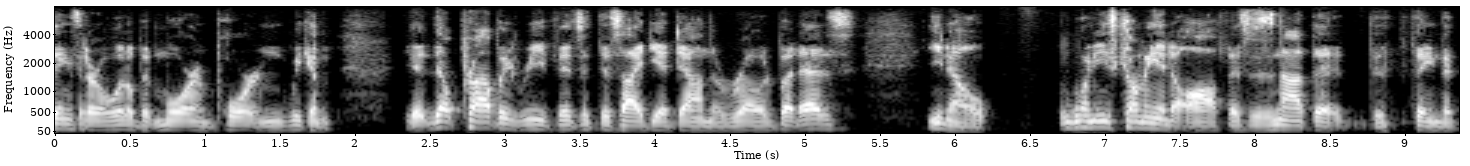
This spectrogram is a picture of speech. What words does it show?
things that are a little bit more important. We can they'll probably revisit this idea down the road, but as you know, when he's coming into office, is not the the thing that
